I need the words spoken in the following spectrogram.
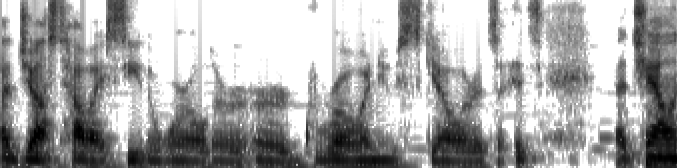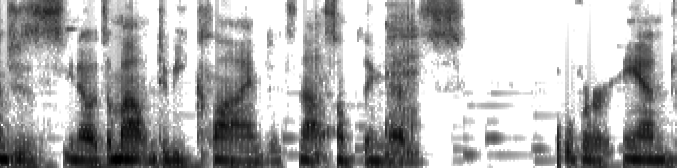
adjust how I see the world or, or grow a new skill. Or it's it's a challenge is you know it's a mountain to be climbed. It's not something that's over. And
